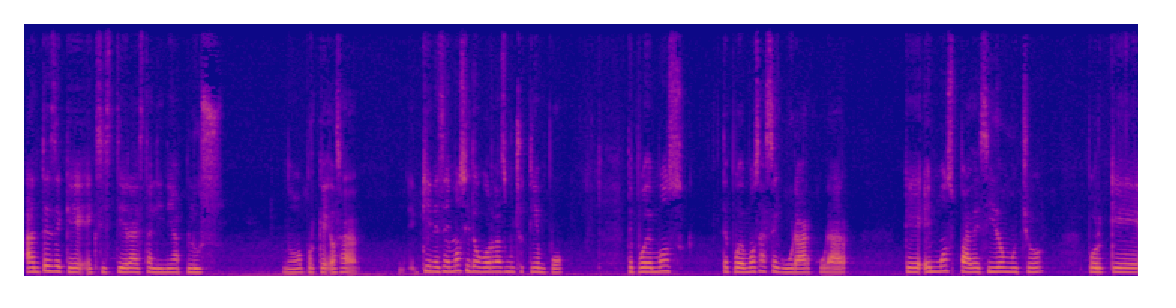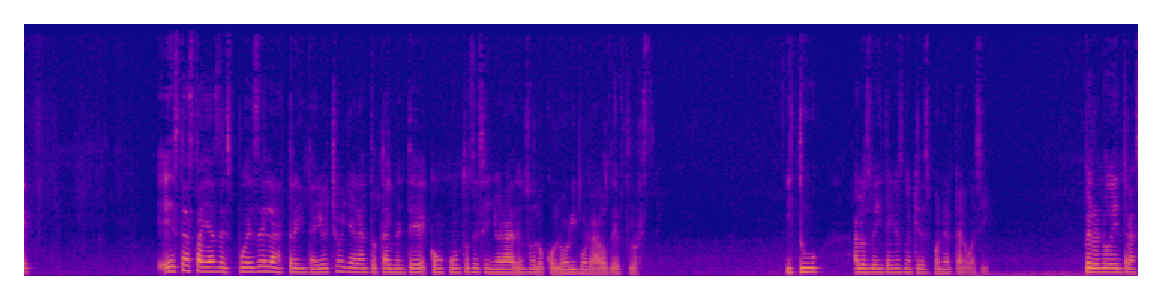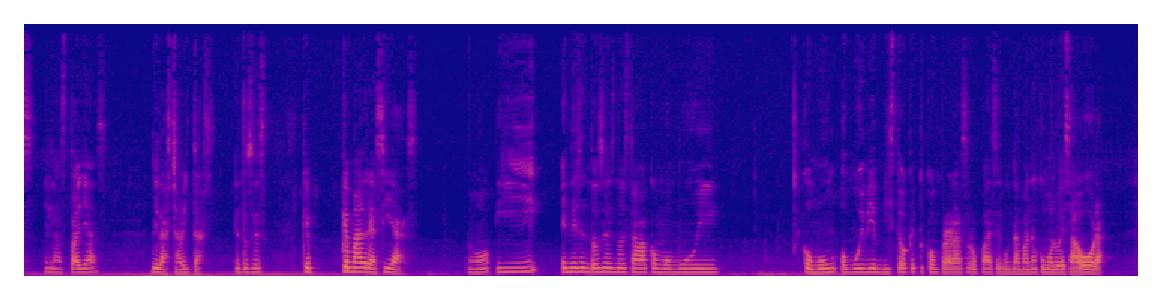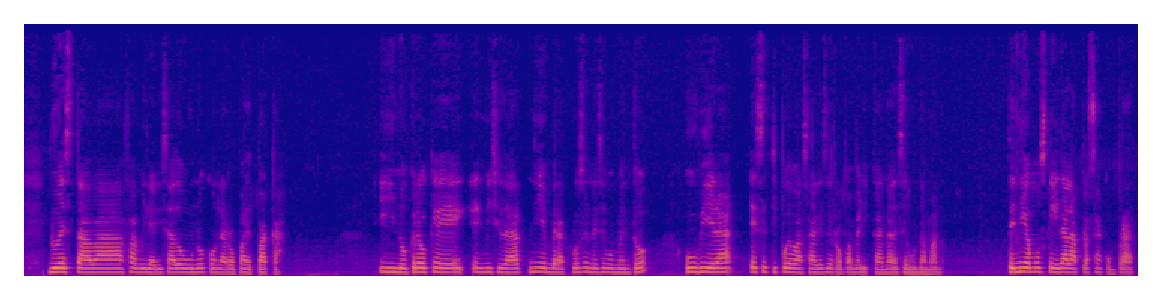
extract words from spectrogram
antes de que existiera esta línea plus, ¿no? Porque, o sea, quienes hemos sido gordas mucho tiempo, te podemos, te podemos asegurar, jurar, que hemos padecido mucho porque estas tallas después de las 38 ya eran totalmente conjuntos de señora de un solo color y bordados de flores. Y tú a los 20 años no quieres ponerte algo así. Pero no entras en las tallas de las chavitas. Entonces, ¿qué, qué madre hacías? ¿No? Y en ese entonces no estaba como muy común o muy bien visto que tú compraras ropa de segunda mano como lo es ahora. No estaba familiarizado uno con la ropa de paca. Y no creo que en mi ciudad ni en Veracruz en ese momento hubiera ese tipo de bazares de ropa americana de segunda mano. teníamos que ir a la plaza a comprar.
